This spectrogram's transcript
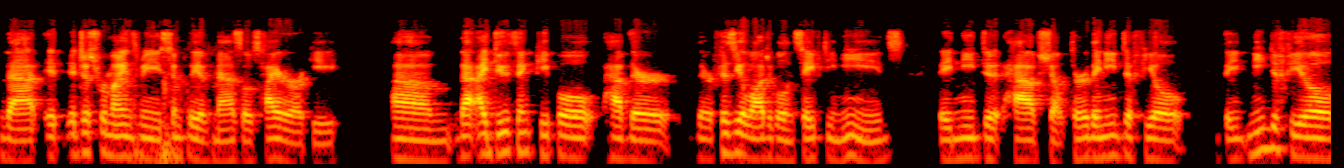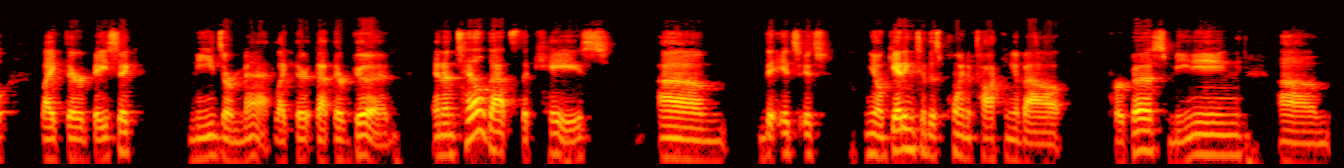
that, it it just reminds me simply of Maslow's hierarchy. Um, that I do think people have their their physiological and safety needs. They need to have shelter. They need to feel they need to feel like their basic needs are met, like they're that they're good. And until that's the case, um, it's it's you know getting to this point of talking about purpose, meaning, um,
